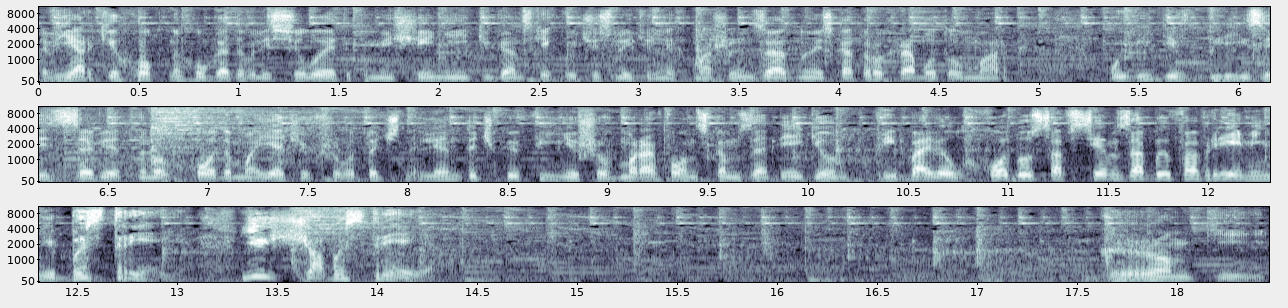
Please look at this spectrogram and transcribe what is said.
В ярких окнах угадывались силуэты помещений и гигантских вычислительных машин, за одной из которых работал Марк. Увидев близость заветного входа, маячившего точно ленточкой финиша в марафонском забеге, он прибавил ходу, совсем забыв о времени. «Быстрее! Еще быстрее!» Громкий,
